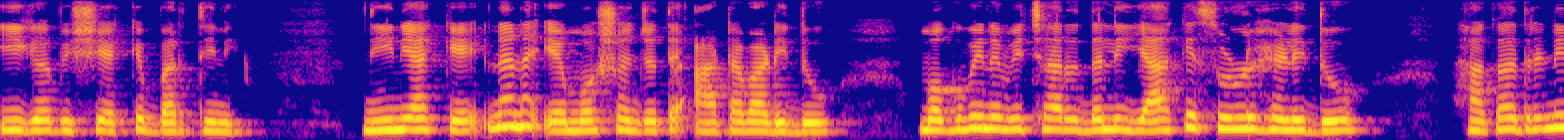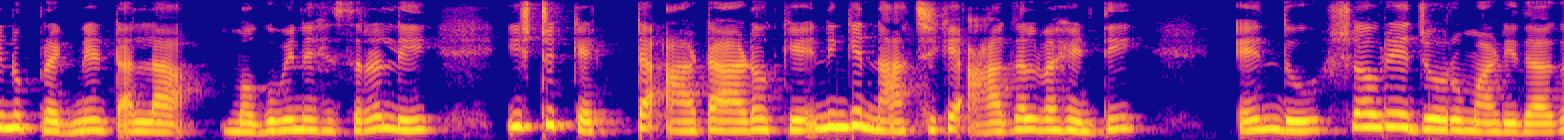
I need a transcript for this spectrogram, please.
ಈಗ ವಿಷಯಕ್ಕೆ ಬರ್ತೀನಿ. ನೀನ್ಯಾಕೆ ನನ್ನ ಎಮೋಷನ್ ಜೊತೆ ಆಟವಾಡಿದ್ದು? ಮಗುವಿನ ವಿಚಾರದಲ್ಲಿ ಯಾಕೆ ಸುಳ್ಳು ಹೇಳಿದ್ದು? ಹಾಗಾದರೆ ನೀನು ಪ್ರೆಗ್ನೆಂಟ್ ಅಲ್ಲ. ಮಗುವಿನ ಹೆಸರಲ್ಲಿ ಇಷ್ಟು ಕೆಟ್ಟ ಆಟ ಆಡೋಕೆ ನಿಮಗೆ ನಾಚಿಕೆ ಆಗಲ್ವ ಹೆಂಡತಿ? ಎಂದು ಶೌರ್ಯ ಜೋರು ಮಾಡಿದಾಗ,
